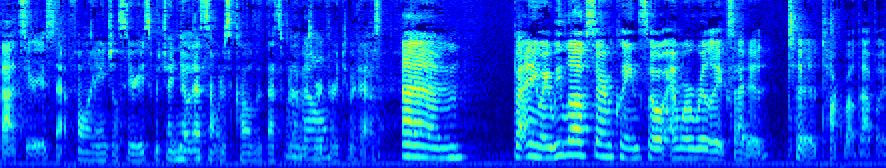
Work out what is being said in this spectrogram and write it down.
that series. that Fallen Angel series, which I know that's not what it's called, but that's what I, I always refer to it as. Um, but anyway, we love Sarah MacLean, so and we're really excited to talk about that book.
